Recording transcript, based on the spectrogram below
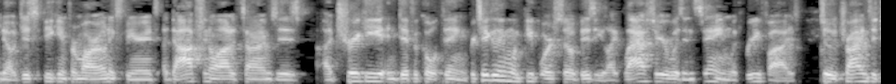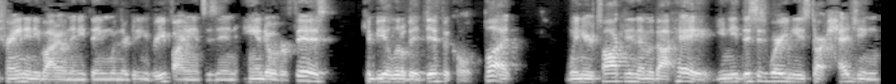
you know just speaking from our own experience adoption a lot of times is a tricky and difficult thing particularly when people are so busy. Like last year was insane with refis. So trying to train anybody on anything when they're getting refinances in hand over fist can be a little bit difficult. But when you're talking to them about hey you need this is where you need to start hedging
